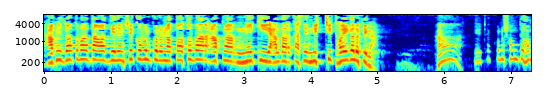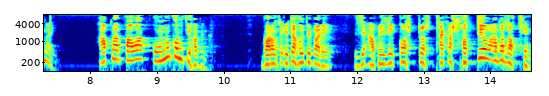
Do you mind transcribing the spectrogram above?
আপনি যতবার দাওয়াত দিলেন, সে কবুল করলেন না, ততবার আপনার নেকি আল্লাহর কাছে নিশ্চিত হয়ে গেল কিনা? হ্যাঁ এটা কোনো সন্দেহ নাই। আপনার পাওয়া কোনো কমতি হবে না। বরঞ্চ এটা হতে পারে যে আপনি যে কষ্ট থাকা সত্ত্বেও আবার যাচ্ছেন।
